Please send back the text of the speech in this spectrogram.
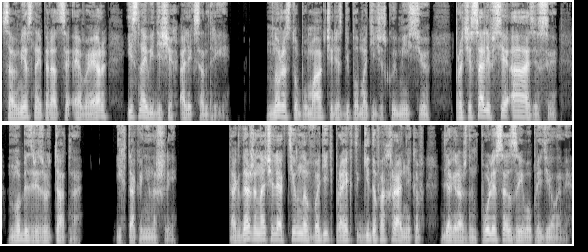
совместная операция ЭВР и сновидящих Александрии. Множество бумаг через дипломатическую миссию, прочесали все оазисы, но безрезультатно. Их так и не нашли. Тогда же начали активно вводить проект гидов-охранников для граждан Полиса за его пределами.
